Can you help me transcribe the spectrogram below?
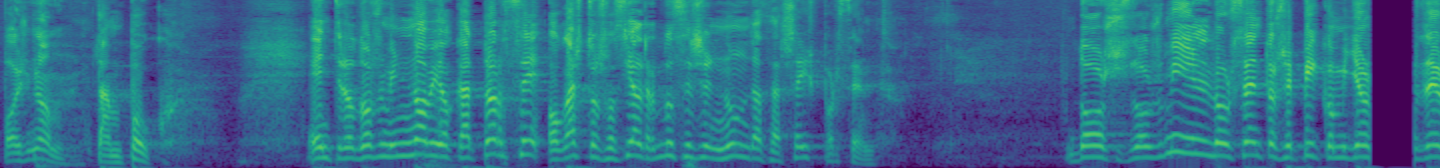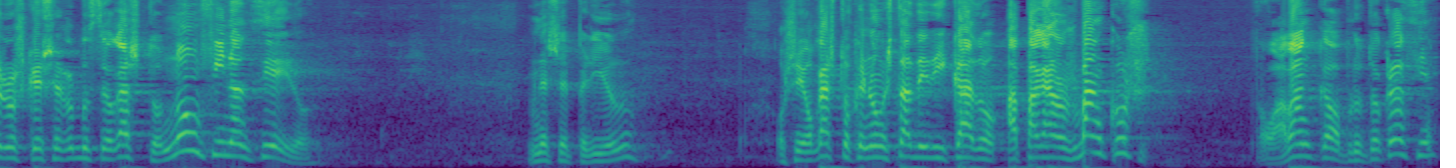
Pois non, tampouco. Entre o 2009 e o 14, o gasto social redúcese nun 16%. Dos 2.200 e pico millóns de euros que se reduce o gasto non financiero nese período, o sea, o gasto que non está dedicado a pagar os bancos, ou a banca, ou a plutocracia,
